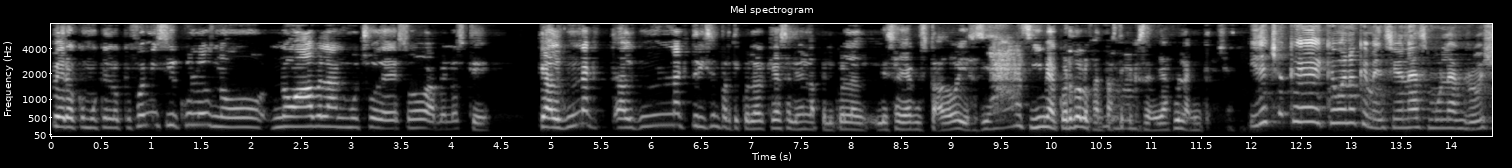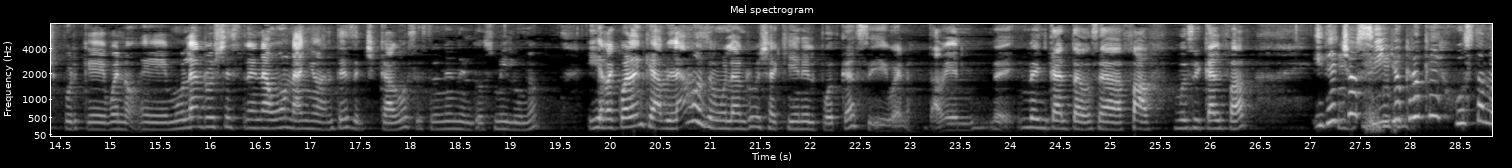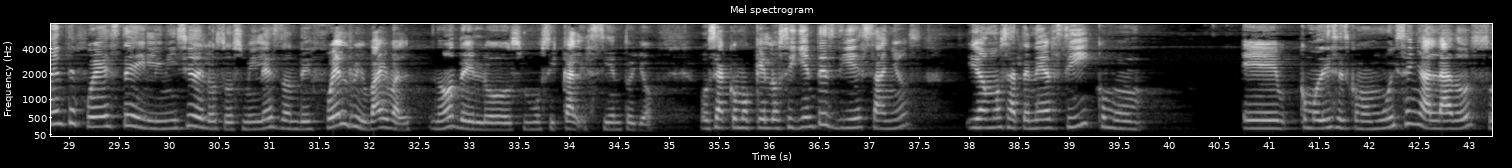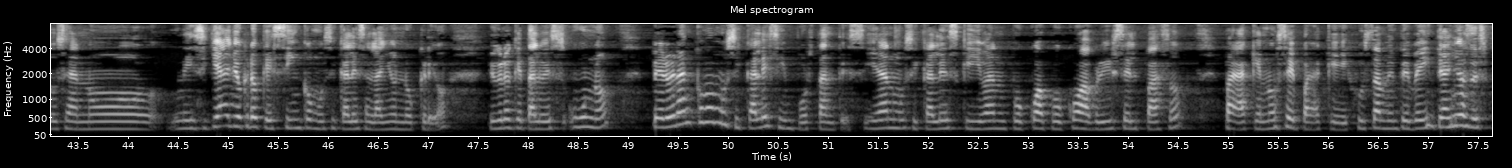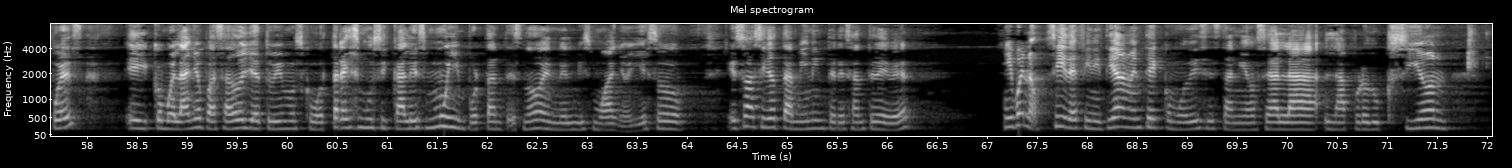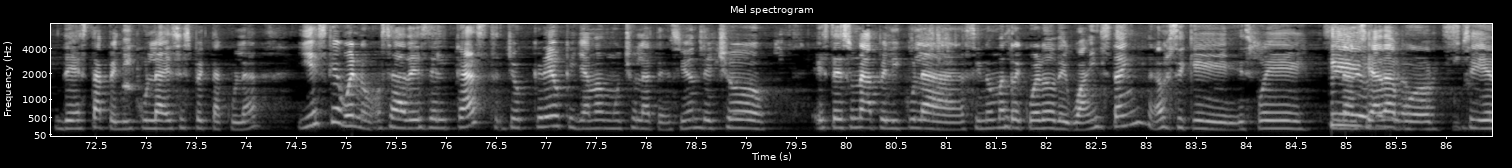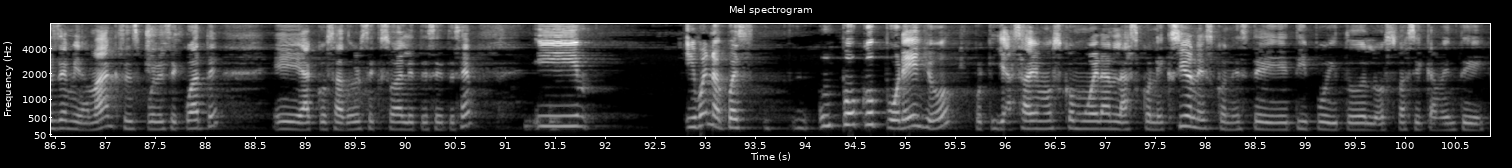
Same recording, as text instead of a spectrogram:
pero como que en lo que fue mis círculos no, no hablan mucho de eso, a menos que que alguna, alguna actriz en particular que haya salido en la película les haya gustado y es así, ah, sí, me acuerdo lo fantástico que se veía fulanita. Y de hecho, qué, qué bueno que mencionas Mulan Rush, porque bueno, eh, Mulan Rush se estrena un año antes de Chicago, se estrena en el 2001. Y recuerden que hablamos de Mulan Rush aquí en el podcast y bueno, también eh, me encanta, o sea, Fab, musical Fab. Y de hecho sí, yo creo que justamente fue este el inicio de los 2000 donde fue el revival, ¿no? De los musicales, siento yo. O sea, como que los siguientes 10 años íbamos a tener, sí, como, eh, como dices, como muy señalados, o sea, no, ni siquiera yo creo que cinco musicales al año, no creo. Yo creo que tal vez uno, pero eran como musicales importantes y eran musicales que iban poco a poco a abrirse el paso para que, no sé, para que justamente 20 años después, eh, como el año pasado, ya tuvimos como tres musicales muy importantes, ¿no? En el mismo año y eso, eso ha sido también interesante de ver. Y bueno, sí, definitivamente, como dices, Tania, o sea, la, la producción de esta película es espectacular y es que, bueno, o sea, desde el cast yo creo que llama mucho la atención. De hecho, esta es una película, si no mal recuerdo, de Weinstein, así que fue financiada por, sí, es de Miramax, es por ese cuate, eh, acosador sexual, etc, etc. Y, y bueno, pues un poco por ello, porque ya sabemos cómo eran las conexiones con este tipo y todos los básicamente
